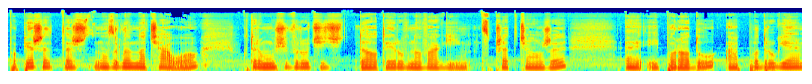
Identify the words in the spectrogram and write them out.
po pierwsze też no, ze względu na ciało, które musi wrócić do tej równowagi sprzed ciąży e, i porodu, a po drugie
